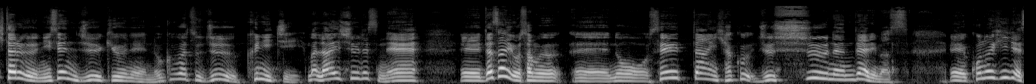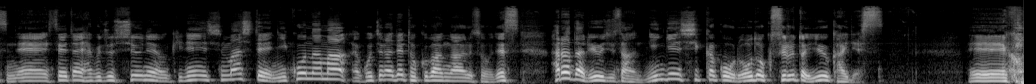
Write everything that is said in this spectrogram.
来たる2019年6月19日、まあ来週ですね、えー、太宰治、えー、の生誕110周年であります。えー、この日ですね、生誕110周年を記念しまして、ニコ生、こちらで特番があるそうです。原田隆二さん、人間失格を朗読するという回です。えー、こ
